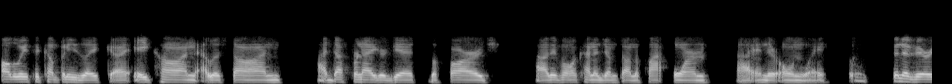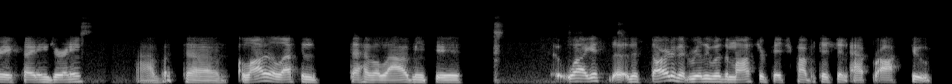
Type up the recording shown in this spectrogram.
all the way to companies like uh, Aecon, EllisDon, uh, Dufferin Aggregates, Lafarge. Uh, they've all kind of jumped on the platform uh, in their own way. So it's been a very exciting journey. Uh, but uh, a lot of the lessons that have allowed me to, well, I guess the, the start of it really was a monster pitch competition at Brock too.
